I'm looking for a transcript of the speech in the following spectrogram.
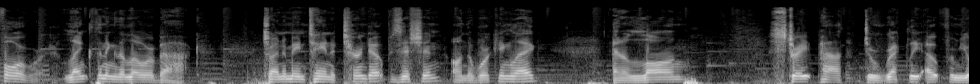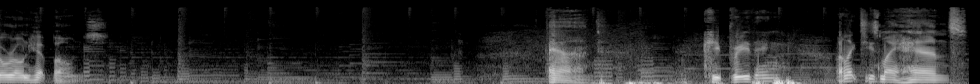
forward, lengthening the lower back. Trying to maintain a turned out position on the working leg and a long, straight path directly out from your own hip bones. And keep breathing. I like to use my hands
